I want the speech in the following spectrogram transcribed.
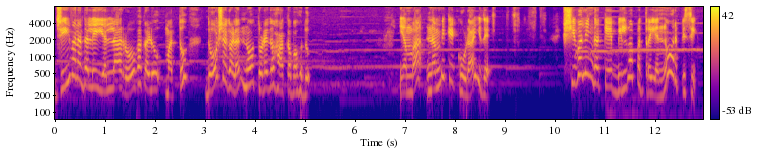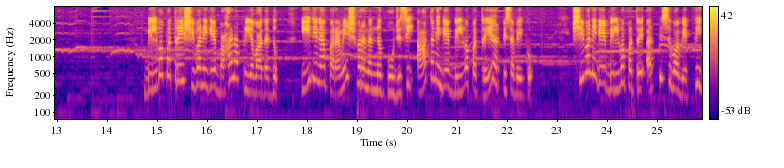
ಜೀವನದಲ್ಲಿ ಎಲ್ಲ ರೋಗಗಳು ಮತ್ತು ದೋಷಗಳನ್ನು ತೊಡೆದು ಹಾಕಬಹುದು ಎಂಬ ನಂಬಿಕೆ ಕೂಡ ಇದೆ. ಶಿವಲಿಂಗಕ್ಕೆ ಬಿಲ್ವಪತ್ರೆಯನ್ನು ಅರ್ಪಿಸಿ. ಬಿಲ್ವಪತ್ರೆ ಶಿವನಿಗೆ ಬಹಳ ಪ್ರಿಯವಾದದ್ದು. ಈ ದಿನ ಪರಮೇಶ್ವರನನ್ನು ಪೂಜಿಸಿ ಆತನಿಗೆ ಬಿಲ್ವಪತ್ರೆ ಅರ್ಪಿಸಬೇಕು. ಶಿವನಿಗೆ ಬಿಲ್ವಪತ್ರೆ ಅರ್ಪಿಸುವ ವ್ಯಕ್ತಿ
